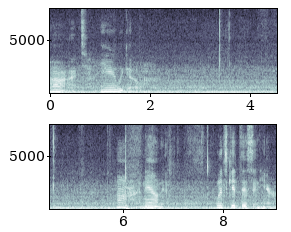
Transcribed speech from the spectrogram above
Alright, here we go. Alright, now then, let's get this in here.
